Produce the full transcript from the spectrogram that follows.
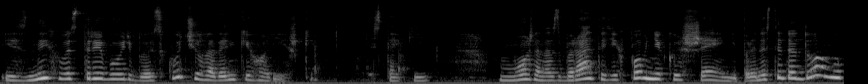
і з них вистрибують блискучі гладенькі горішки. Ось такі. Можна назбирати їх повні кишені, принести додому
